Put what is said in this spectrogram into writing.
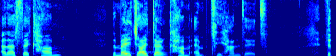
And as they come, the Magi don't come empty handed. The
